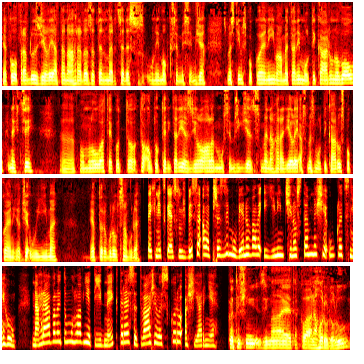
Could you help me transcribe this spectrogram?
jako opravdu zžili a ta náhrada za ten Mercedes Unimog si myslím, že jsme s tím spokojení. Máme tady multikáru novou, nechci eh, pomlouvat jako to, to auto, který tady jezdilo, ale musím říct, že jsme nahradili a jsme s multikárou spokojení, takže uvidíme, jak to do budoucna bude. Technické služby se ale přes zimu věnovaly i jiným činnostem, než je úklid sněhu. Nahrávali tomu hlavně týdny, které se tvářily skoro až jarně. Letošní zima je taková nahoru dolů.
